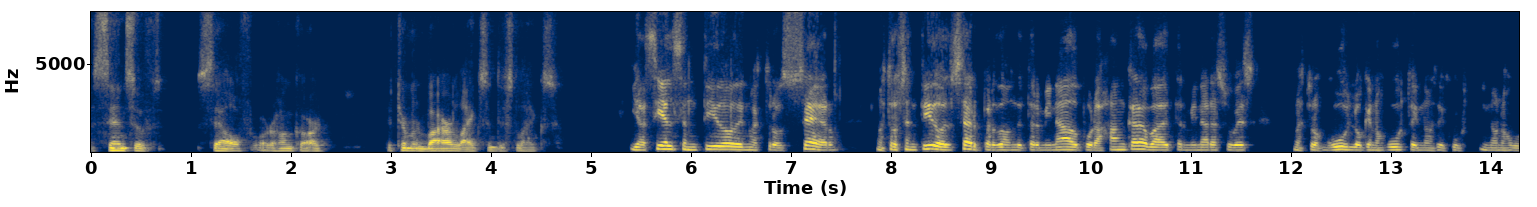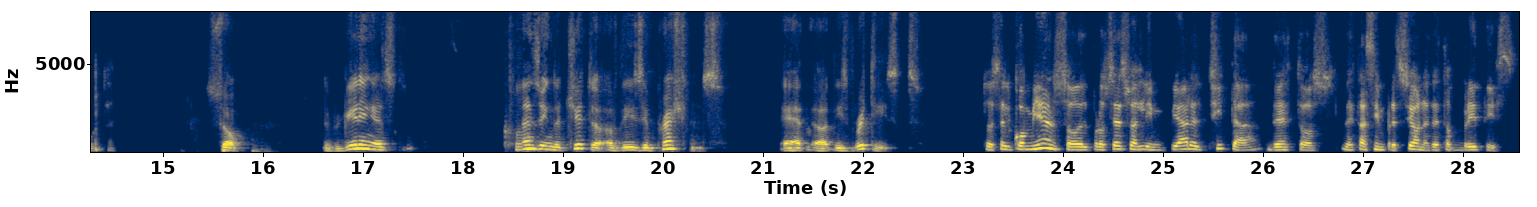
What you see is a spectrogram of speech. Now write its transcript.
sense of self or hunkar determined by our likes and dislikes. Y así el sentido de nuestro ser, nuestro sentido del ser, perdón, determinado por ahankara va a determinar a su vez nuestros gustos, lo que nos gusta y, nos y no nos gusta. So the beginning is cleansing the chitta of these impressions and uh, these vrittis. Entonces el comienzo del proceso es limpiar el chitta de, estos, de estas impresiones, de estos vrittis.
